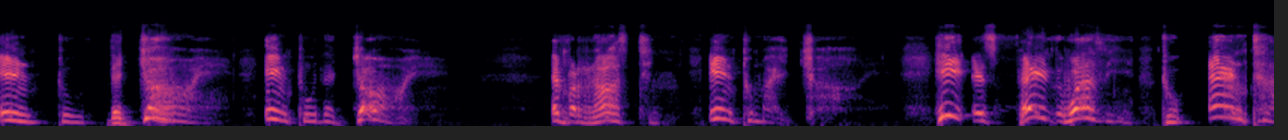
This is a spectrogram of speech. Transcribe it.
into the joy, into the joy everlasting into my joy. He is faith worthy to enter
